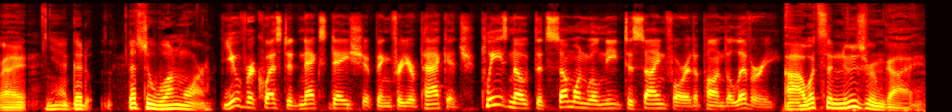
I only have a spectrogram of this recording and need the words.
right. Yeah, good. Let's do one more. You've requested next day shipping for your package. Please note that someone will need to sign for it upon delivery. Uh, what's the newsroom guy?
